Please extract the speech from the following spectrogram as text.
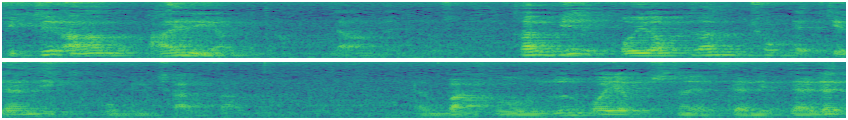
Fikri anlamda aynı yapıda devam ediyoruz. Tabii biz o yapıdan çok etkilendik bugün şartlarda. Yani başbuğumuzun o yapısına etkilendik. Devlet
